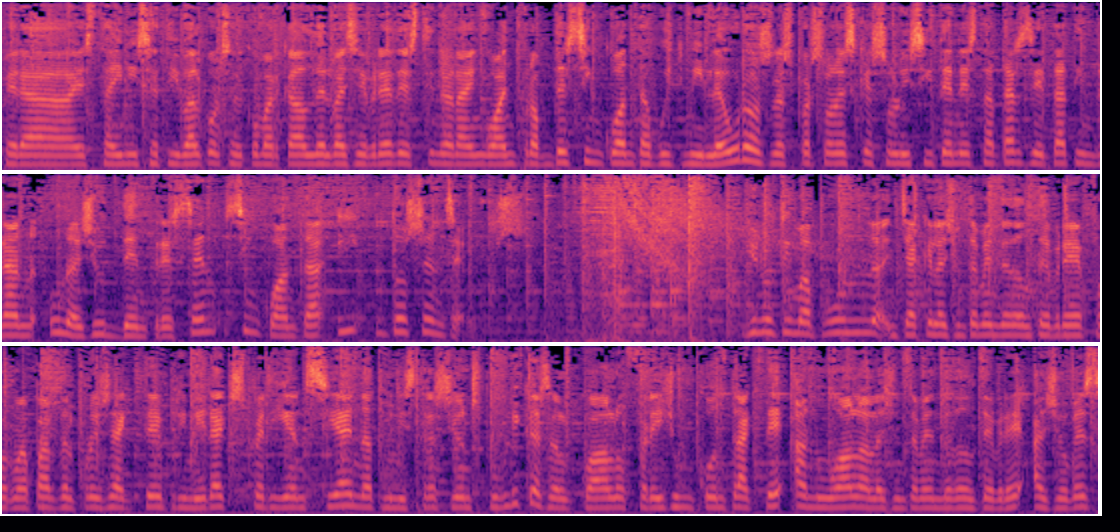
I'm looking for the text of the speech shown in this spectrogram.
Per a aquesta iniciativa, el Consell Comarcal del Baix Ebre destinarà enguany prop de 58.000 euros. Les persones que sol·liciten esta targeta tindran un ajut d'entre 150 i 200 euros. I un últim apunt, ja que l'Ajuntament de Deltebre forma part del projecte Primera Experiència en Administracions Públiques, el qual ofereix un contracte anual a l'Ajuntament de Deltebre a joves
